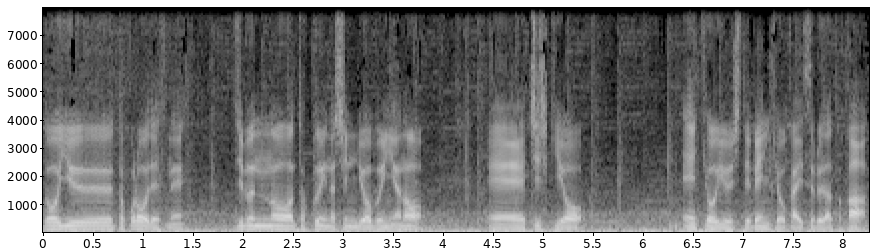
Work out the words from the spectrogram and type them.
どういうところをですね自分の得意な診療分野の、えー知識を、えー共有して勉強会するだとか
